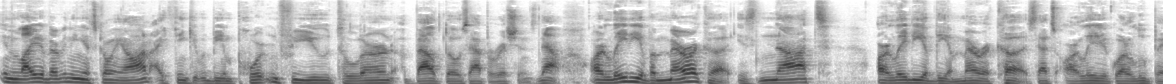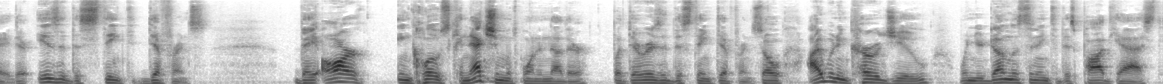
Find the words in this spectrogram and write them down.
In light of everything that's going on, I think it would be important for you to learn about those apparitions. Now, Our Lady of America is not Our Lady of the Americas. That's Our Lady of Guadalupe. There is a distinct difference. They are in close connection with one another, but there is a distinct difference. So I would encourage you, when you're done listening to this podcast,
